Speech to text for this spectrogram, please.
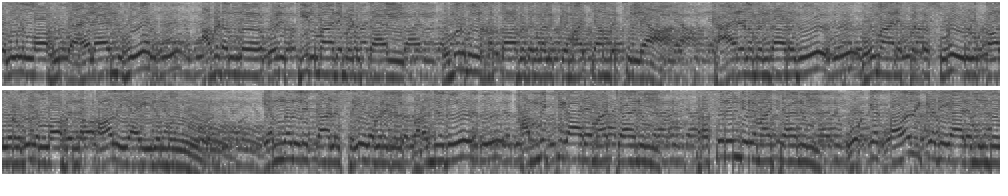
റളിയല്ലാഹു തആല അൻഹു അവിടുന്ന് ഒരു തീരുമാനമെടുത്താൽ ഉമർബുൽ ഖത്താബ് തങ്ങൾക്ക് മാറ്റാൻ പറ്റില്ല. കാരണം എന്താണത്? ബഹുമാനപ്പെട്ട സുഹൈറുൽ ഖാദി റളിയല്ലാഹുവിന്റെ ഖാദിയായിരുന്നു. എന്നതിലേക്കാണ് സയ്യിദ് അവരുകൾ പറഞ്ഞത്. കമ്മിറ്റിക്കാരെ മാറ്റാനും പ്രസിഡന്റിനെ മാറ്റാനും ഒക്കെ കാളിക്ക് അധികാരമുണ്ട്.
